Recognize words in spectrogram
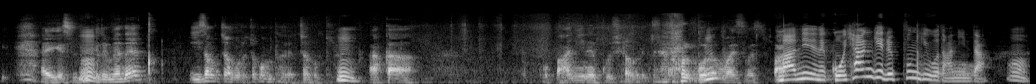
알겠습니다. 응. 그러면은 이성적으로 조금 더 여쭤볼게요. 응. 아까 뭐 많이 내 꽃이라고 그랬잖아요. 뭐라고 말씀하셨죠? 많이 내고 향기를 풍기고 다닌다. 어.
